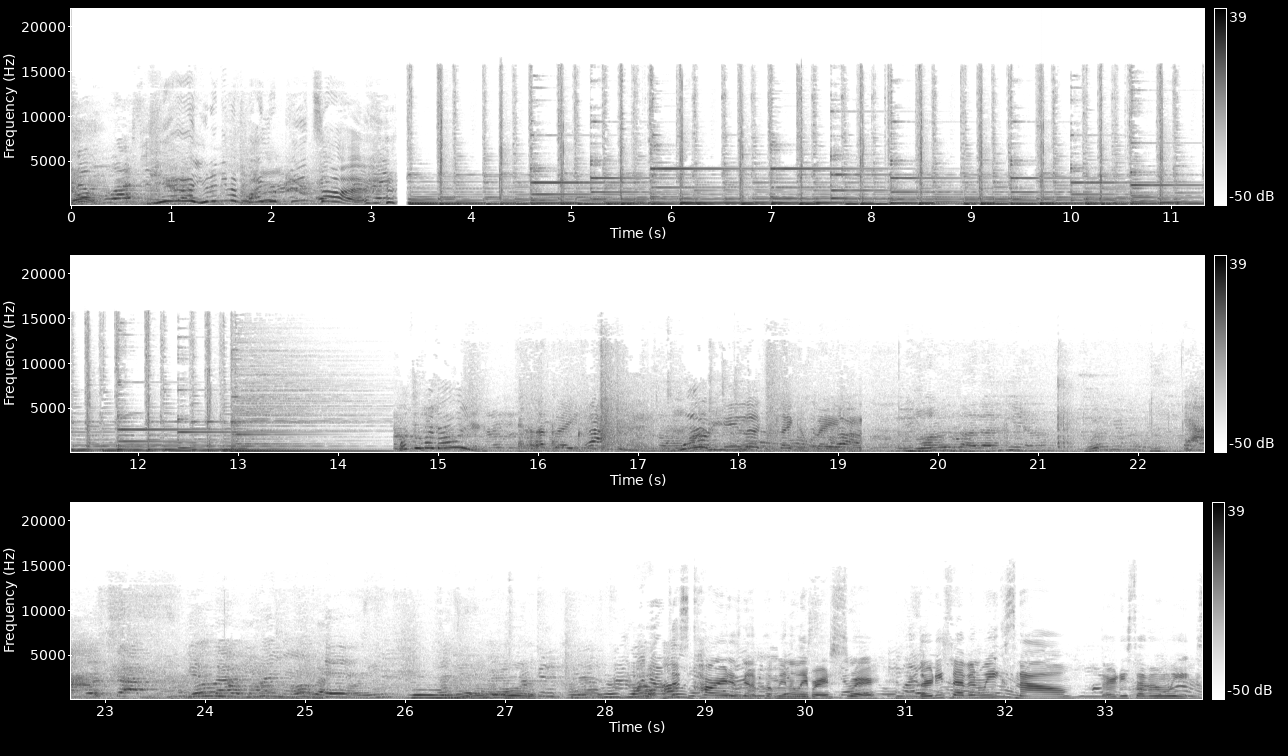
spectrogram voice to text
Yeah, you didn't even buy your pizza. What's in my belly? A baby. What? He looks like a baby. What's that in This card is gonna put me in the labor, I swear. 37 weeks now. 37 weeks.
